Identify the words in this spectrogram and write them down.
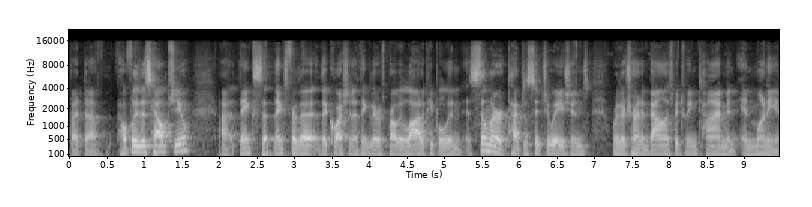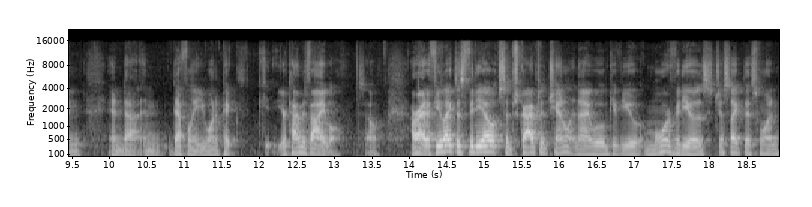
But uh, hopefully this helps you. Uh, thanks, thanks for the, the question. I think there's probably a lot of people in similar types of situations where they're trying to balance between time and, and money, and, and, uh, and definitely you want to pick, your time is valuable. So, all right, if you like this video, subscribe to the channel, and I will give you more videos just like this one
